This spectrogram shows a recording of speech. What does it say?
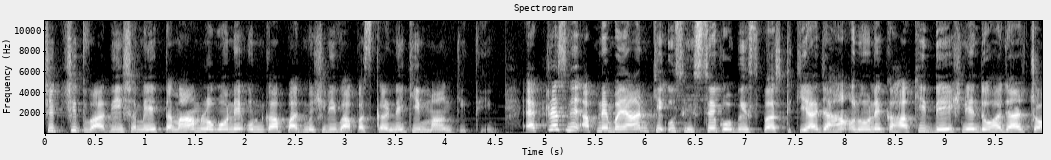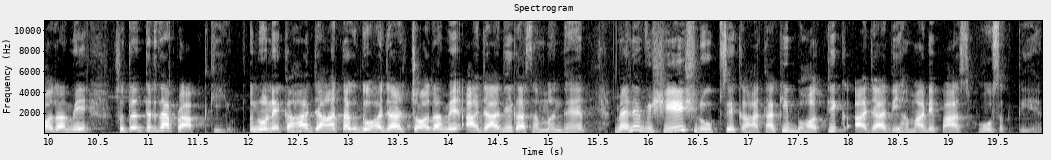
शिक्षितवादी समेत तमाम लोगों ने उनका पद्मश्री वापस करने की मांग की थी। एक्ट्रेस ने अपने बयान के उस हिस्से को भी स्पष्ट किया, जहाँ उन्होंने कहा कि देश ने 2014 में स्वतंत्रता प्राप्त की। उन्होंने कहा, जहाँ तक 2014 में आज़ादी का संबंध है, मैंने विशेष रूप से कहा था कि भौतिक आज़ादी हमारे पास हो सकती है।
